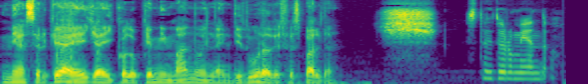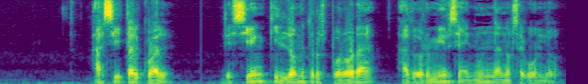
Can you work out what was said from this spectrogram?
Me acerqué a ella y coloqué mi mano en la hendidura de su espalda. Shh, estoy durmiendo. Así tal cual, de 100 kilómetros por hora a dormirse en un nanosegundo.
